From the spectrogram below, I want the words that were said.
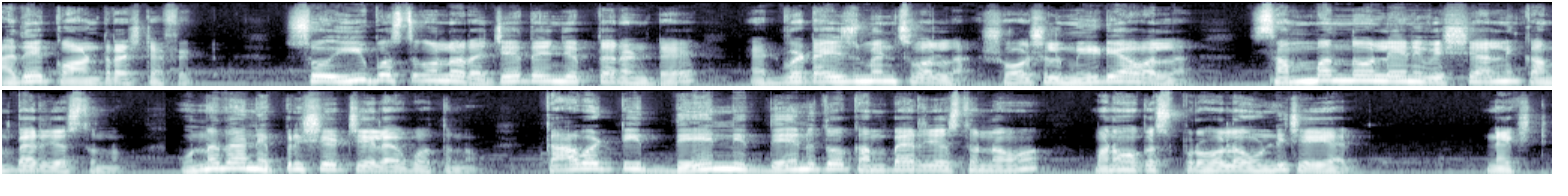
అదే కాంట్రాస్ట్ ఎఫెక్ట్ సో ఈ పుస్తకంలో రచయిత ఏం చెప్తారంటే అడ్వర్టైజ్మెంట్స్ వల్ల సోషల్ మీడియా వల్ల సంబంధం లేని విషయాల్ని కంపేర్ చేస్తున్నాం. ఉన్నదాన్ని అప్రిషియేట్ చేయలేకపోతున్నాం. కాబట్టి దేన్ని దేనితో కంపేర్ చేస్తున్నామో మనం ఒక స్పృహలో ఉండి చేయాలి. Next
